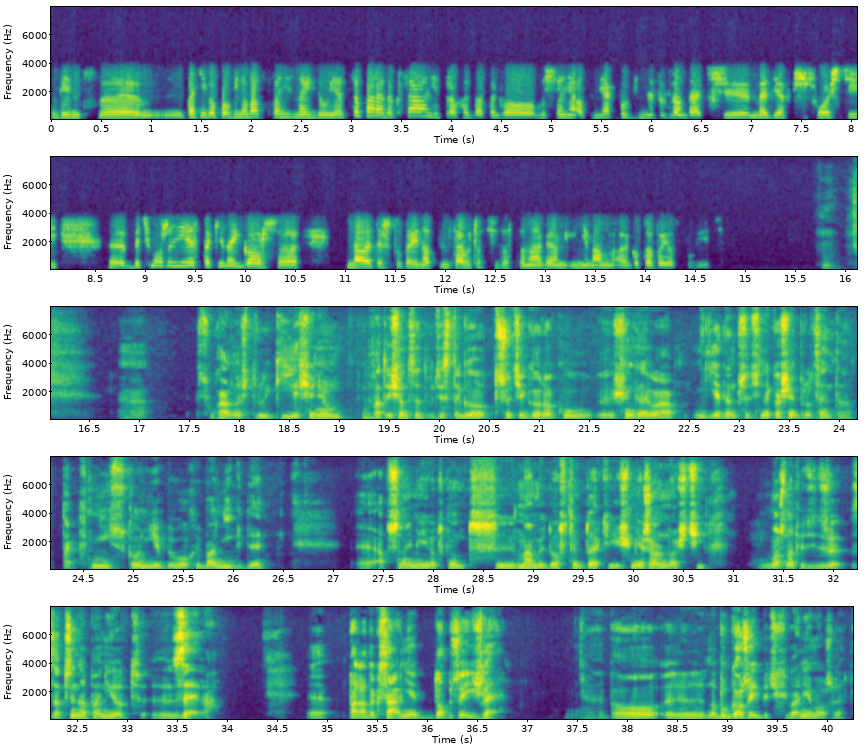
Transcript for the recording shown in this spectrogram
więc y, takiego powinowactwa nie znajduję, co paradoksalnie trochę dla tego myślenia o tym, jak powinny wyglądać y, media w przyszłości, y, być może nie jest takie najgorsze. No ale też tutaj nad tym cały czas się zastanawiam i nie mam gotowej odpowiedzi. Hmm. Słuchalność trójki jesienią 2023 roku sięgnęła 1,8%. Tak nisko nie było chyba nigdy. E, a przynajmniej odkąd y, mamy dostęp do jakiejś mierzalności, można powiedzieć, że zaczyna Pani od zera. Paradoksalnie dobrze i źle, bo, no bo gorzej być chyba nie może.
